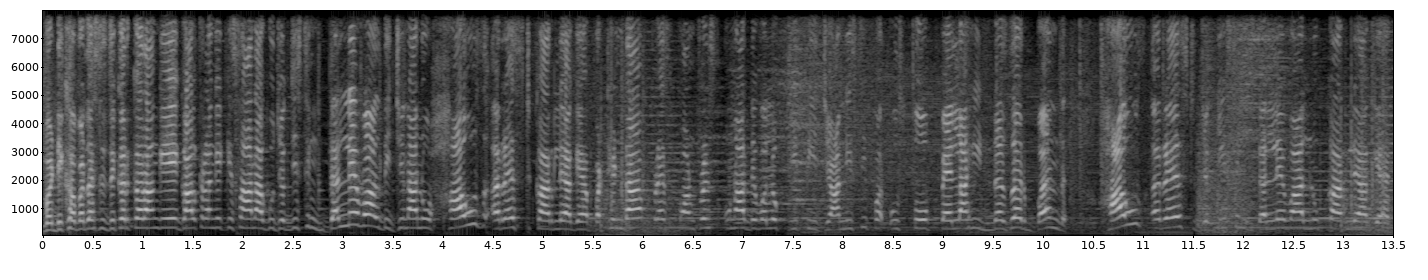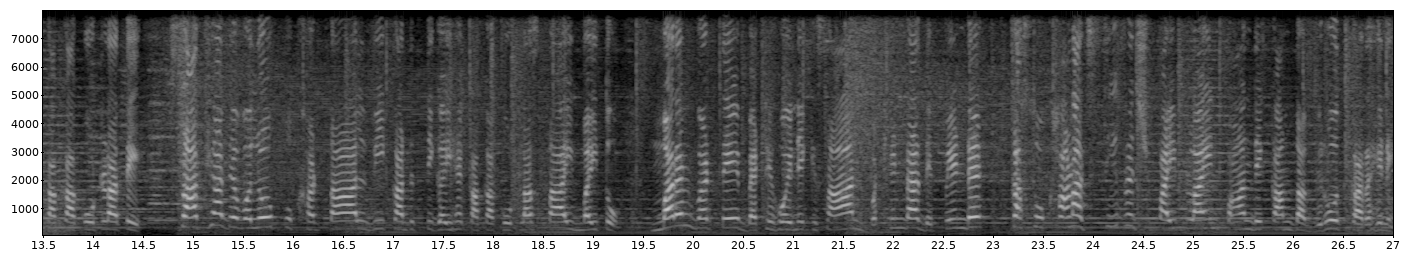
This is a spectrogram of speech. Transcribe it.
ਵੱਡੀ ਖਬਰ ਦਾ ਅਸੀਂ ਜ਼ਿਕਰ ਕਰਾਂਗੇ। ਗੱਲ ਕਰਾਂਗੇ ਕਿਸਾਨ ਆਗੂ ਜਗਜੀਤ ਸਿੰਘ ਡੱਲੇਵਾਲ ਦੀ, ਜਿਨ੍ਹਾਂ ਨੂੰ ਹਾਊਸ ਅਰੈਸਟ ਕਰ ਲਿਆ ਗਿਆ। ਬਠਿੰਡਾ ਪ੍ਰੈਸ ਕਾਨਫਰੰਸ ਉਹਨਾਂ ਦੇ ਵੱਲੋਂ ਕੀਤੀ ਜਾਣੀ ਸੀ, ਪਰ ਉਸ ਤੋਂ ਪਹਿਲਾਂ ਹੀ ਨਜ਼ਰਬੰਦ ਹਾਊਸ ਅਰੈਸਟ ਜਗਜੀਤ ਸਿੰਘ ਡੱਲੇਵਾਲ ਨੂੰ ਕਰ ਲਿਆ ਗਿਆ ਹੈ ਕਾਕਾ ਕੋਟੜਾ ਤੇ। ਸਾਥੀਆਂ ਦੇ ਵੱਲੋਂ ਭੁੱਖ ਹੜਤਾਲ ਵੀ ਕਰ ਦਿੱਤੀ ਗਈ ਹੈ ਕਾਕਾ ਕੋਟੜਾ 27 ਮਈ ਤੋਂ। ਮਰਨ ਵਰਤੇ ਬੈਠੇ ਹੋਏ ਨੇ ਕਿਸਾਨ ਬਠਿੰਡਾ ਦੇ ਪਿੰਡ ਕਸੋਖਾਣਾ ਸੀਵਰੇਜ ਪਾਈਪਲਾਈਨ ਪਾਣ ਦੇ ਕੰਮ ਦਾ ਵਿਰੋਧ ਕਰ ਰਹੇ ਨੇ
